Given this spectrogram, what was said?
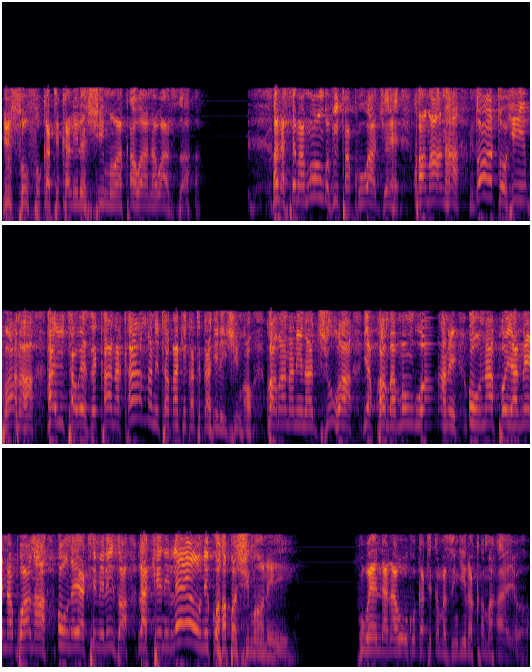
Yusufu katika lile shimo akawa anawaza anasema mungu vitakuwaje? Kwa maana ndoto hii bwana haitawezekana kama nitabaki katika hili shimo. Kwa maana ninajua ya kwamba mungu ani unapoyanena bwana unayatimiliza lakini leo niko hapa shimoni. Huenda nawe uko katika mazingira kama hayo.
